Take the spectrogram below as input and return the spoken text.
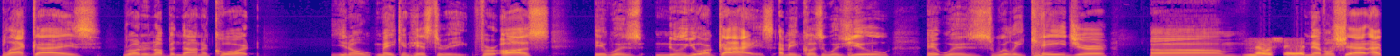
black guys running up and down the court, you know, making history. For us, it was New York guys. I mean, because it was you, it was Willie Cager. Um, Never said Nevil Shed. I,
